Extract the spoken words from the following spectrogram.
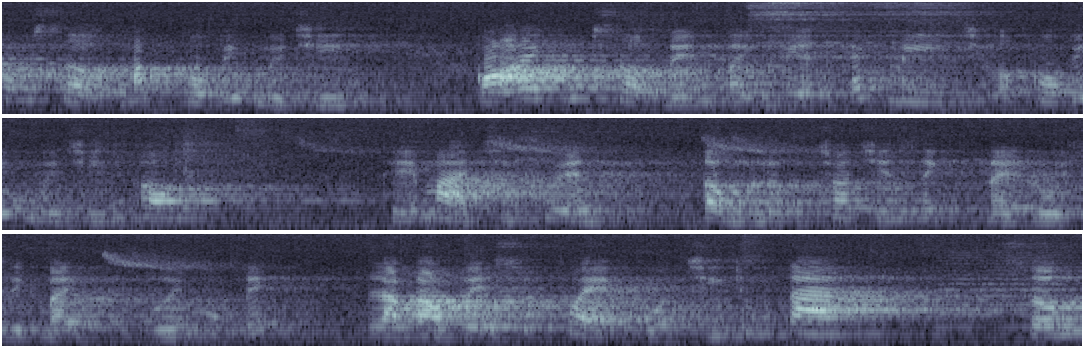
không sợ mắc Covid-19? Có ai không sợ đến bệnh viện cách ly chữa Covid-19 không? Thế mà chính quyền tổng lực cho chiến dịch đẩy lùi dịch bệnh với mục đích là bảo vệ sức khỏe của chính chúng ta, sớm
